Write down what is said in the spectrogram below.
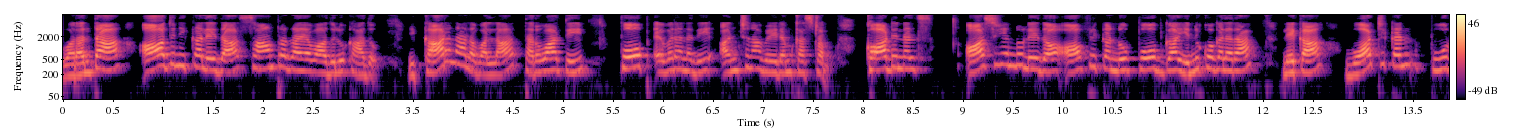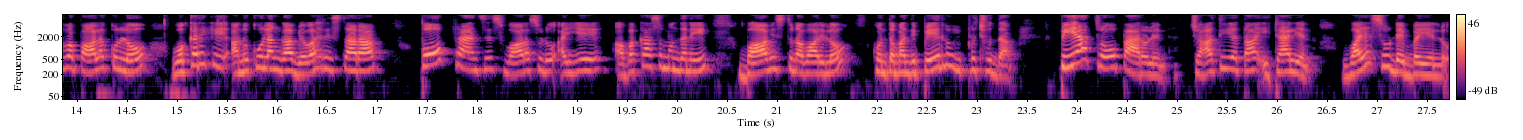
వారంతా ఆధునిక లేదా సాంప్రదాయవాదులు కాదు. ఈ కారణాల వల్ల తరువాతి పోప్ ఎవరన్నది అంచనా వేయడం కష్టం. కార్డినల్స్ ఆసియన్ను లేదా ఆఫ్రికన్ను పోప్గా ఎన్నుకోగలరా? లేక వాటికన్ పూర్వ పాలకుల్లో ఒకరికి అనుకూలంగా వ్యవహరిస్తారా? పోప్ ఫ్రాన్సిస్ వారసుడు అయ్యే అవకాశం ఉందని భావిస్తున్న వారిలో కొంతమంది పేర్లు ఇప్పుడు చూద్దాం. పియాత్రో పారోలిన్ జాతీయత ఇటాలియన్ వయస్సు డెబ్బై ఏళ్ళు.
